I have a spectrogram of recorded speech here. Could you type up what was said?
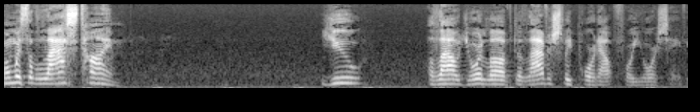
When was the last time you allowed your love to lavishly poured out for your Savior?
